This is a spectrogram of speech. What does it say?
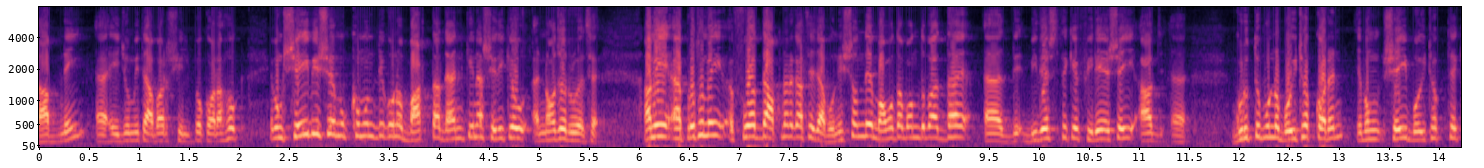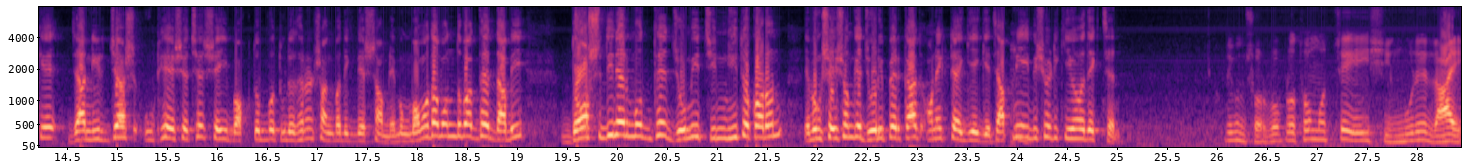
লাভ নেই এই জমিতে আবার শিল্প করা হোক। এবং সেই বিষয়ে মুখ্যমন্ত্রী কোনো বার্তা দেন কিনা সেদিকেও নজর রয়েছে। আমি প্রথমেই ফুয়াদ্দা আপনার কাছে যাব। নিঃসন্দেহে মমতা বন্দ্যোপাধ্যায় বিদেশ থেকে ফিরে এসেই আজ গুরুত্বপূর্ণ বৈঠক করেন এবং সেই বৈঠক থেকে যা নির্যাস উঠে এসেছে সেই বক্তব্য তুলে ধরেন সাংবাদিকদের সামনে। এবং মমতা বন্দ্যোপাধ্যায়ের দাবি দশ দিনের মধ্যে জমি চিহ্নিতকরণ এবং সেই সঙ্গে জরিপের কাজ অনেকটা এগিয়ে গিয়েছে। আপনি এই বিষয়টি কীভাবে দেখছেন? দেখুন সর্বপ্রথম হচ্ছে এই সিঙ্গুরের রায়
